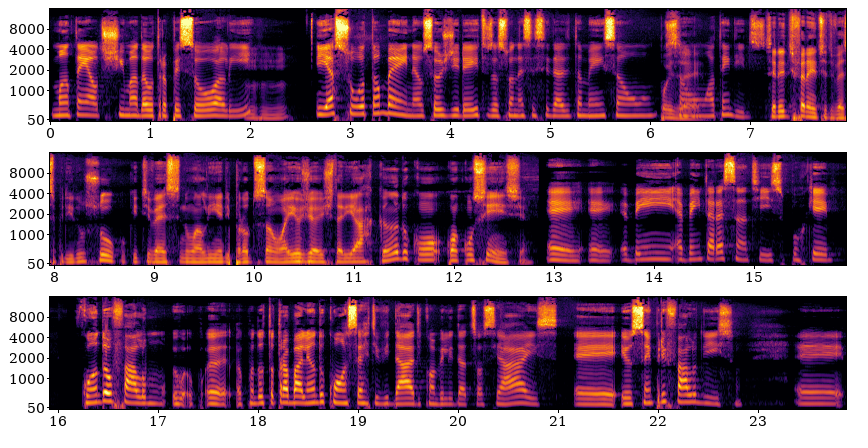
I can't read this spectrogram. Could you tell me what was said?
mantém a autoestima da outra pessoa ali. Uhum. E a sua também, né? Os seus direitos, a sua necessidade também são, são é. atendidos. Seria diferente se eu tivesse pedido um suco, que tivesse numa linha de produção. Aí eu já estaria arcando com, com a consciência. É, é, é, bem, é bem interessante isso, porque quando eu falo, eu, é, quando eu estou trabalhando com assertividade, com habilidades sociais, é, eu sempre falo disso. É,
